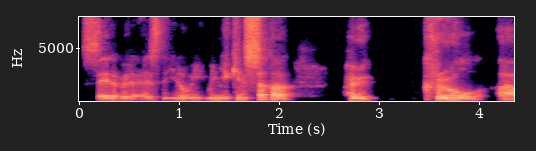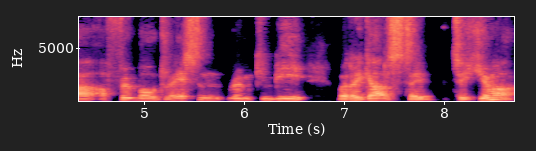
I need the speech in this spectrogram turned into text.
said about it is that you know when when you consider how cruel uh, a football dressing room can be with regards to to humour.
